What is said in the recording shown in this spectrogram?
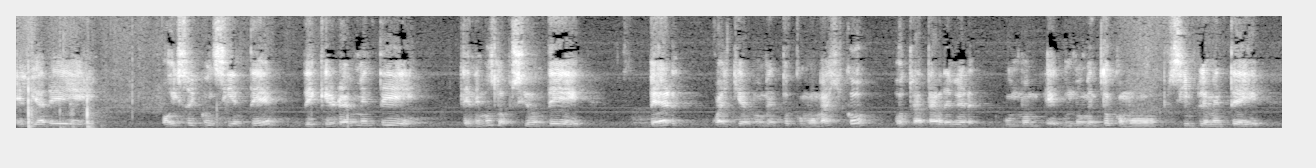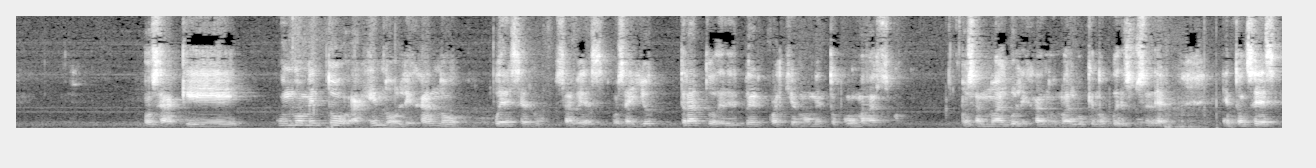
el día de hoy soy consciente de que realmente tenemos la opción de ver cualquier momento como mágico o tratar de ver un, eh, un momento como simplemente, o sea, que un momento ajeno o lejano puede serlo, ¿sabes? O sea, yo trato de ver cualquier momento como mágico, o sea, no algo lejano, no algo que no puede suceder. Entonces,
